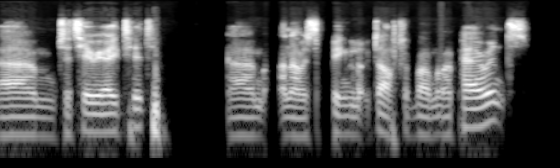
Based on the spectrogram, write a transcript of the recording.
um, deteriorated, um, and I was being looked after by my parents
